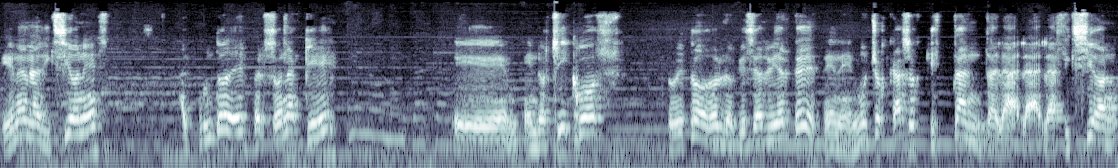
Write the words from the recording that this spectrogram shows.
Generan adicciones al punto de personas que eh, en los chicos, sobre todo lo que se advierte, en, en muchos casos, que es tanta la, la, la afición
